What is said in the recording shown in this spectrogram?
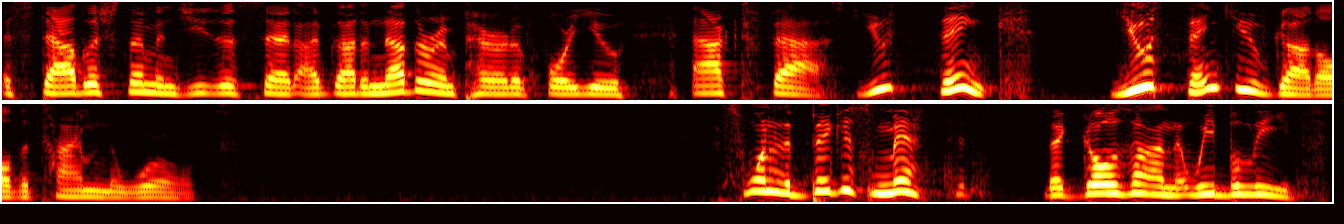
established them. And Jesus said, I've got another imperative for you act fast. You think, you think you've got all the time in the world. It's one of the biggest myths that goes on that we believe.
